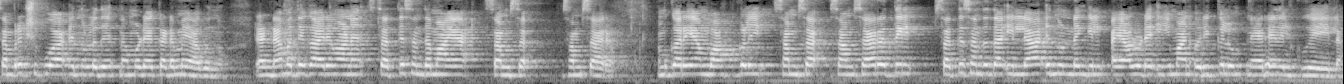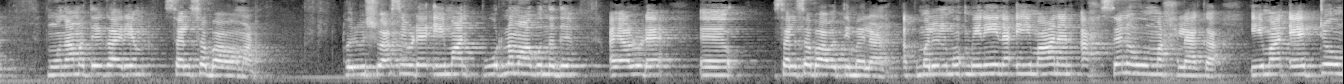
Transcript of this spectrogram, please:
സംരക്ഷിക്കുക എന്നുള്ളത് നമ്മുടെ കടമയാകുന്നു. രണ്ടാമത്തെ കാര്യമാണ് സത്യസന്ധമായ സംസ സംസാരം. നമുക്കറിയാം വാക്കുകളിൽ സംസാ സംസാരത്തിൽ സത്യസന്ധത ഇല്ല എന്നുണ്ടെങ്കിൽ അയാളുടെ ഈമാൻ ഒരിക്കലും നേരെ നിൽക്കുകയില്ല. മൂന്നാമത്തെ കാര്യം സൽസ്വഭാവമാണ്. ഒരു വിശ്വാസിയുടെ ഈമാൻ പൂർണമാകുന്നത് അയാളുടെ സൽസ്വഭാവത്തിന്മേലാണ്. അക്മലുൽ മുഅ്മിനീന ഈമാനൻ അഹ്സനവും അഹ്ലാക്ക ഈമാൻ ഏറ്റവും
